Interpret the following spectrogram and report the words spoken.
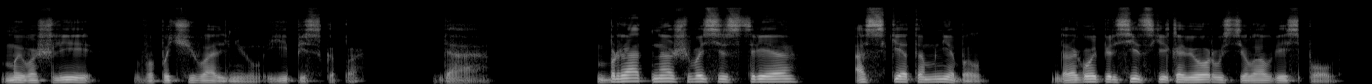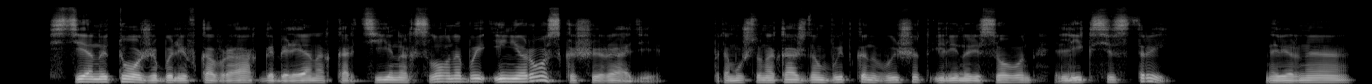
мы вошли в опочивальню епископа. Да, брат наш во сестре аскетом не был. Дорогой персидский ковер устилал весь пол. Стены тоже были в коврах, гобеленах, картинах, словно бы и не роскоши ради, потому что на каждом выткан, вышит или нарисован лик сестры. Наверное,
